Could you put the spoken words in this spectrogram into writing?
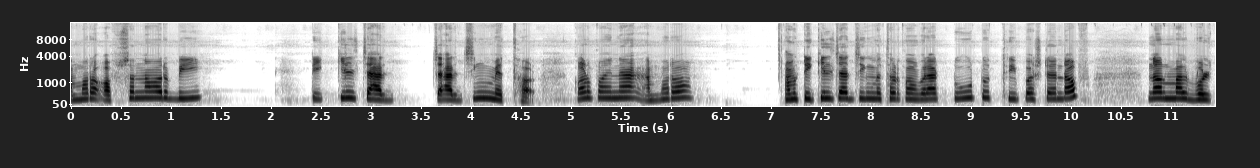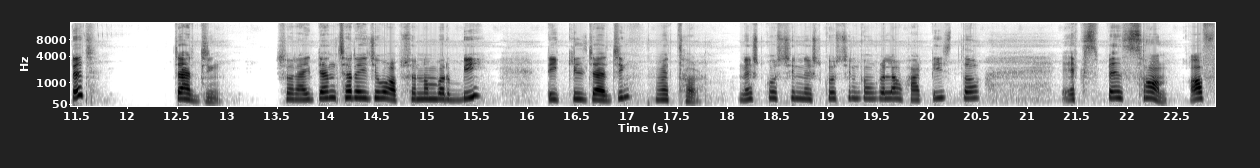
ଆମର option number B trickle charge charging method କ'ଣ ପାଇଁ ନା ଆମର ଆମ ଟିକିଲ୍ ଚାର୍ଜିଂ ମେଥଡ଼ କ'ଣ କଲା two two three percent of normal voltage charging so right answer option number B trickle charging method next question next question कौन कहला what is the expansion of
